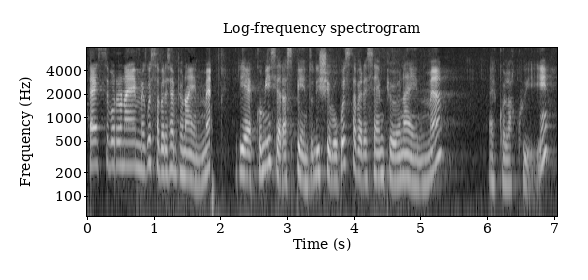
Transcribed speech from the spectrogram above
S vorrei una M questa per esempio è una M. Rieccomi si era spento dicevo questa per esempio è una M. Eccola qui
